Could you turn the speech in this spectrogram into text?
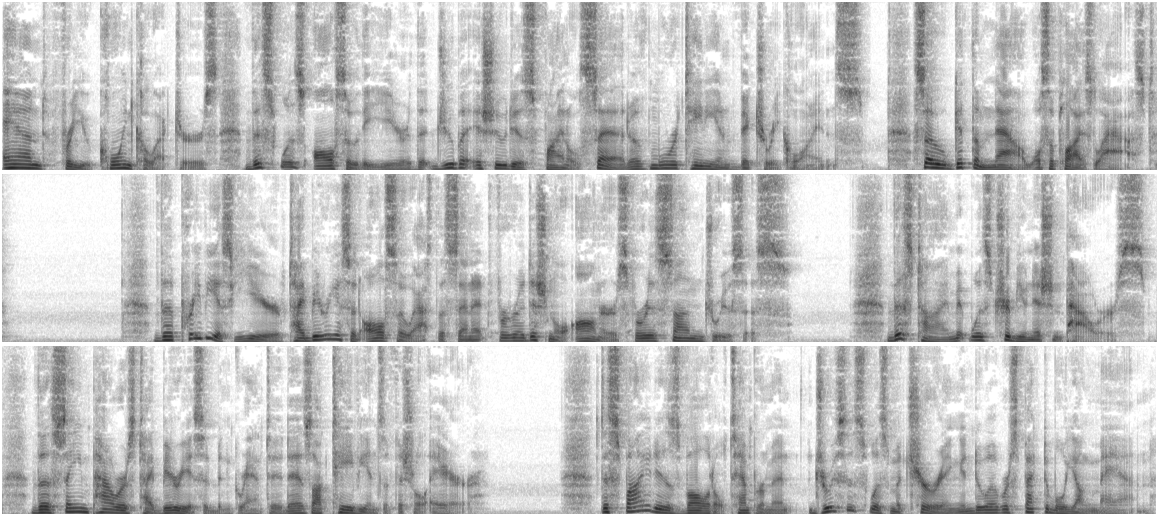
And for you coin collectors, this was also the year that Juba issued his final set of Mauritanian victory coins. So get them now while supplies last. The previous year, Tiberius had also asked the Senate for additional honors for his son Drusus. This time it was tribunician powers, the same powers Tiberius had been granted as Octavian's official heir. Despite his volatile temperament, Drusus was maturing into a respectable young man.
